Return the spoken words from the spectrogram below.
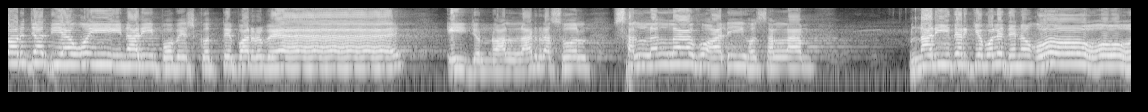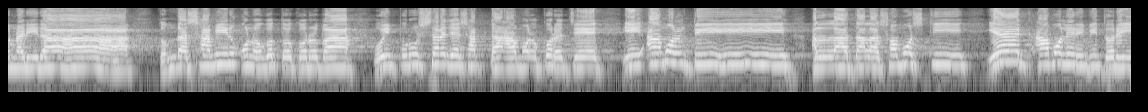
দরজা দিয়ে ওই নারী প্রবেশ করতে পারবে। এই জন্য আল্লাহর রাসূল সাল্লাল্লাহু আলাইহি ওয়াসাল্লাম নারীদেরকে বলে দেন, ও নারীরা, তোমরা স্বামীর অনুগত করবা। ওই পুরুষরা যে সাতটা আমল করেছে, এই আমলটি আল্লাহ তালা সমষ্টি এক আমলের ভিতরেই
